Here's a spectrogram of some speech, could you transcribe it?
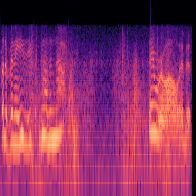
Would have been easy, but not enough. They were all in it.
